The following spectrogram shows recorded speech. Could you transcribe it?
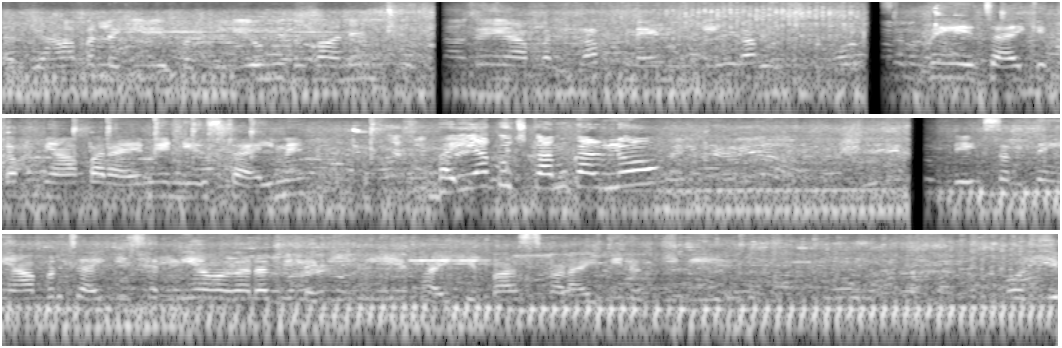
और यहाँ पर लगी हुई पतीलियों की दुकानें। आ यहाँ पर कप मैं कप। सकते ये चाय के कप यहाँ पर आए हुए न्यू स्टाइल में। भैया, कुछ कम कर लो। देख सकते हैं यहाँ पर चाय की छलियाँ वगैरह भी लगी हुई हैं। भाई के पास कढ़ाई भी लगी हुई है। और ये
